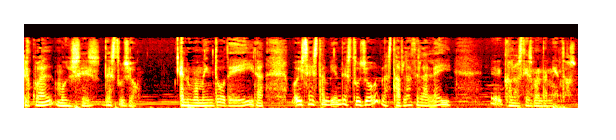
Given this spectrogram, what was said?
el cual Moisés destruyó. En un momento de ira, Moisés también destruyó las tablas de la ley eh, con los diez mandamientos.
